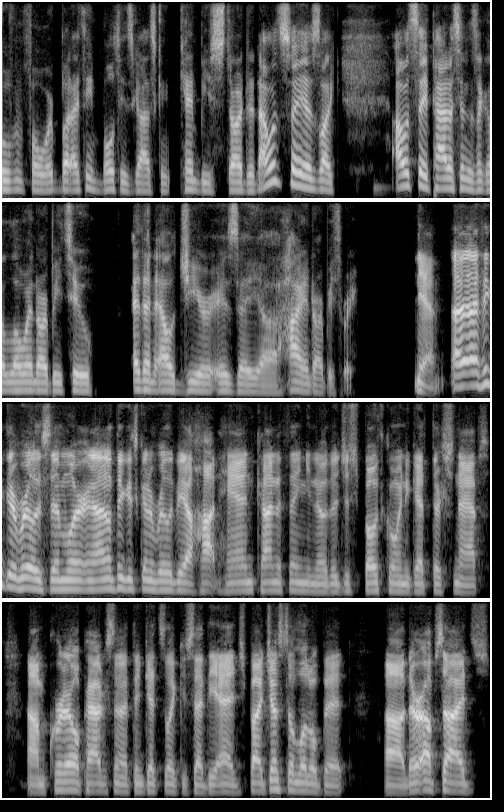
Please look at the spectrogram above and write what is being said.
moving forward. But I think both these guys can can be started. I would say as like, I would say Patterson is like a low end RB two, and then Allgeier is a uh, high end RB three. Yeah, I, I, think they're really similar, and I don't think it's going to really be a hot hand kind of thing. You know, they're just both going to get their snaps. Um, Cordarrelle Patterson, I think, gets like you said the edge by just a little bit. Uh, their upsides,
